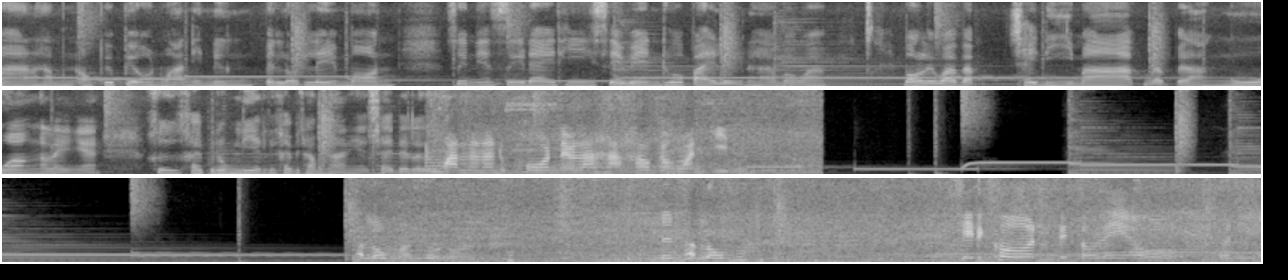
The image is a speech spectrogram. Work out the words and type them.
มากนะคะ มันออกเปรี้ยวๆหวานๆนิดนึง เป็นรสเลมอน ซึ่งเนี่ยซื้อได้ที่เซเว่นทั่วไปเลยนะคะ บอกว่าบอกเลยว่าแบบใช้ดีมากแบบเวลาง่วงอะไรเงี้ย คือใครไปโรงเรียนหรือใครไปทำงานเนี้ยใช้ได้เลยวันแล้วนะทุกคนได้เวลาหาข้าวกลางวันกิน ดลมอันตัวนู้นเน้นพัดลมเคทุกคนเป็นโตแล้ววันนี้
